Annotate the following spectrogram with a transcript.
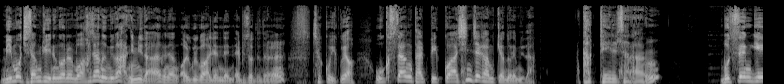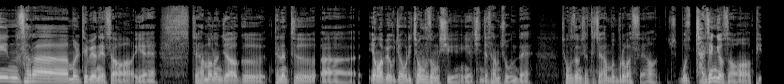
미모 지상주의 이런 거를 뭐 하자는 의미가 아닙니다. 그냥 얼굴과 관련된 에피소드들 찾고 있고요. 옥상 달빛과 신재가 함께한 노래입니다. 칵테일 사랑. 못생긴 사람을 대변해서 예. 제가 한 번은 저 그 탤런트 아 영화 배우죠. 우리 정우성 씨. 예, 진짜 사람 좋은데 정우성 씨한테 제가 한번 물어봤어요. 뭐 잘생겨서 피-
